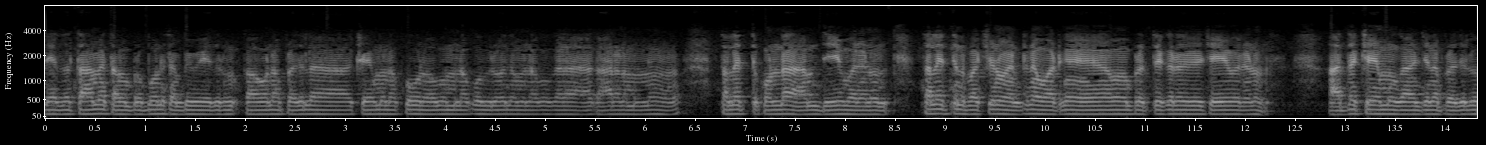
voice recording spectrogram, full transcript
లేదా తామే తమ ప్రభువును చంపివేదురు. కావున ప్రజల క్షేమమునకు లోభమునకు విరోధమునకు గల కారణమును తలెత్తకుండా దేయవలను తలెత్తిన పక్షం వెంటనే వాటిని ప్రత్యేక చేయవలెను. అర్ధక్షయము గాంచిన ప్రజలు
